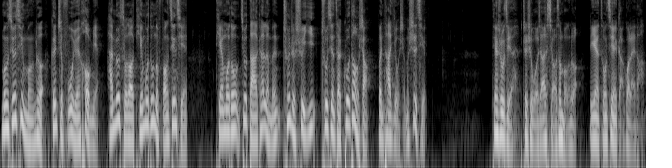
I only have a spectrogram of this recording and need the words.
蒙学庆、蒙乐跟着服务员后面，还没有走到田伯东的房间前，田伯东就打开了门，穿着睡衣出现在过道上，问他有什么事情。田书记，这是我家小子蒙乐，连夜从建业赶过来的。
